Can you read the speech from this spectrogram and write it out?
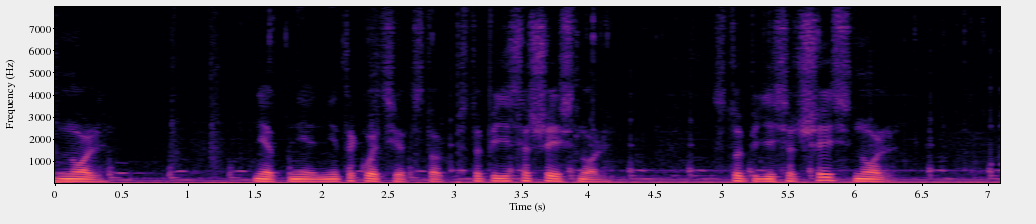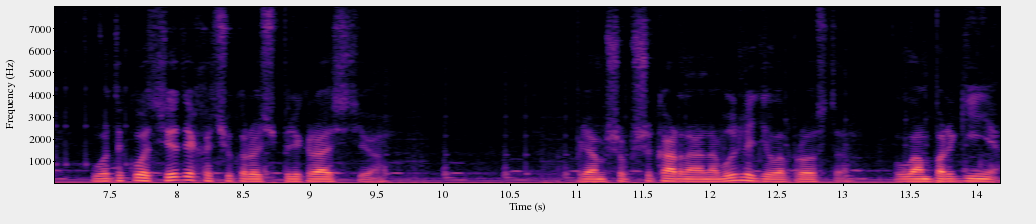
0. Нет, не, не такой цвет, стоп. 156 0. 156 0. Вот такой цвет я хочу, короче, перекрасить ее. Прям, чтобы шикарно она выглядела просто. Ламборгини.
